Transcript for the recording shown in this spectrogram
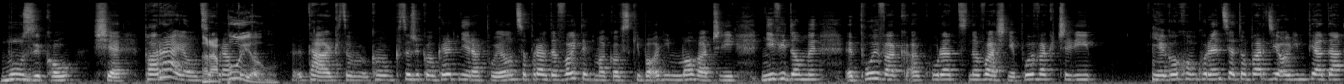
muzyką się parają. Co Rapują. Prawda, to, tak, to, ko, którzy konkretnie rapują. Co prawda Wojtek Makowski, bo o nim mowa, czyli niewidomy pływak akurat, no właśnie, pływak, czyli jego konkurencja to bardziej olimpiada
